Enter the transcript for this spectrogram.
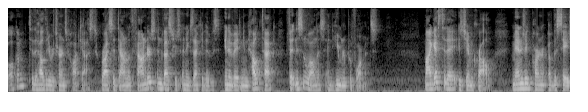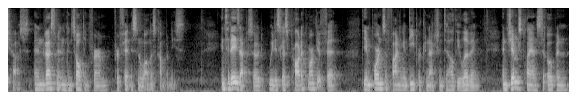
Welcome to the Healthy Returns podcast, where I sit down with founders, investors, and executives innovating in health tech, fitness and wellness, and human performance. My guest today is Jim Crowell, managing partner of the Sage House, an investment and consulting firm for fitness and wellness companies. In today's episode, we discuss product market fit, the importance of finding a deeper connection to healthy living, and Jim's plans to open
